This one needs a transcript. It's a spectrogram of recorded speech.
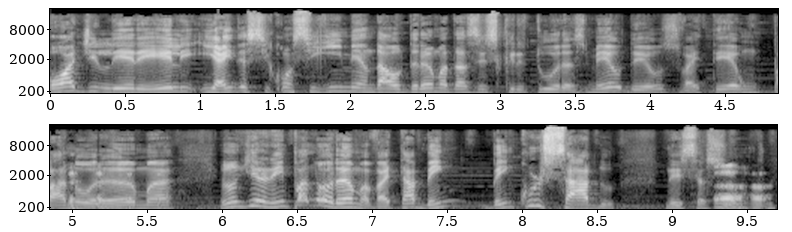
pode ler ele e ainda se conseguir emendar o drama das escrituras. Meu Deus, vai ter um panorama. eu não diria nem panorama, vai estar tá bem, bem cursado nesse assunto.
